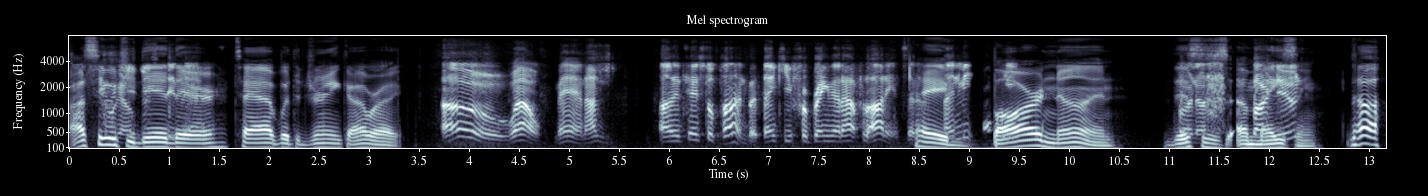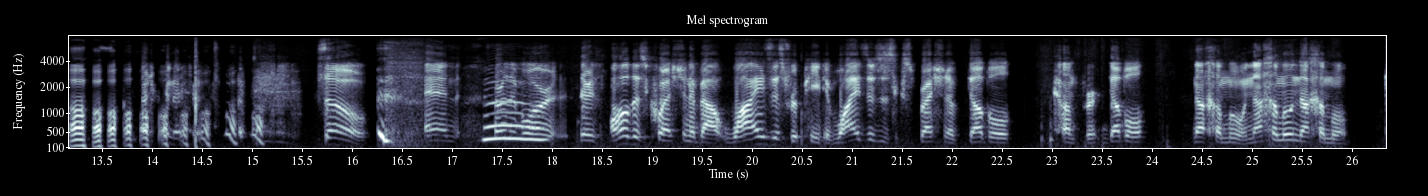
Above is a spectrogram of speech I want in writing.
I see what you did there. Tab with the drink. All right. Oh wow, man! I'm unintentional pun, but thank you for bringing that out for the audience. And, Hey, bar none. This none. is Bar amazing. so, and furthermore, there's all this question about why is this repeated? Why is there this expression of double comfort, double nachamu, nachamu, nachamu?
